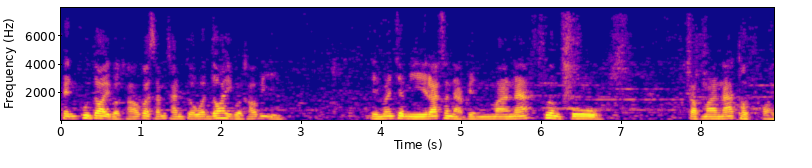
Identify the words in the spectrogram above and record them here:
เป็นผู้ด้อยกว่าเขาก็สำคัญตัวว่าด้อยกว่าเขาไปอีก เห็นมันจะมีลักษณะเป็นมานะเฟื่องฟูกับมานะถดถอย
